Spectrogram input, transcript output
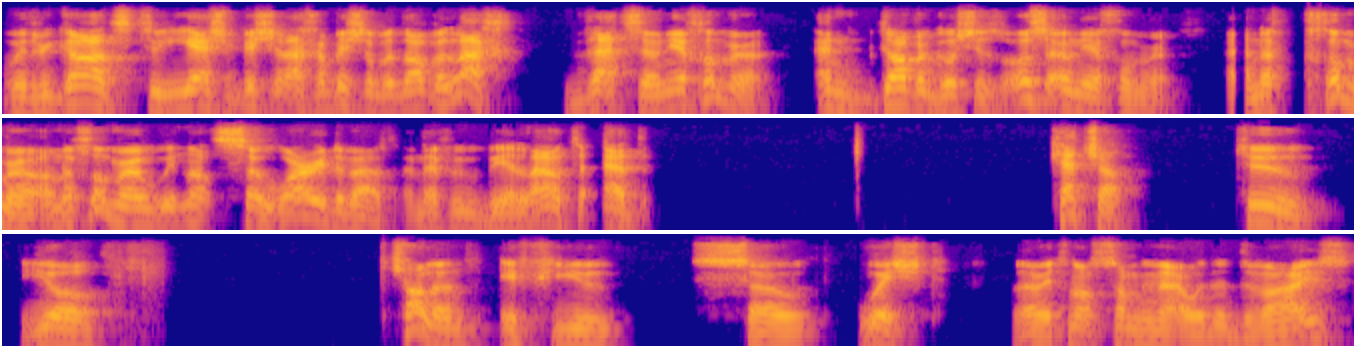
with regards to yesh bishul acha bishul lach, that's only a chumrah. And davar gush is also only a chumrah. And a chumrah on a chumrah we're not so worried about, and therefore we'd be allowed to add ketchup to your cholent if you so wished. Though it's not something that I would advise.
